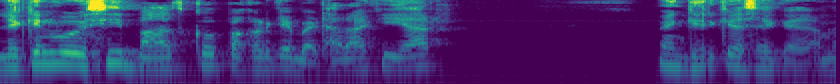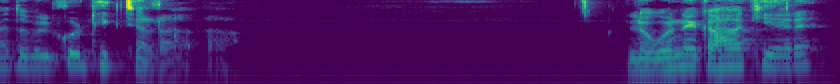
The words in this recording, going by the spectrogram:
लेकिन वो इसी बात को पकड़ के बैठा रहा कि, यार, मैं गिर कैसे गया? मैं तो बिल्कुल ठीक चल रहा था। लोगों ने कहा कि, अरे,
